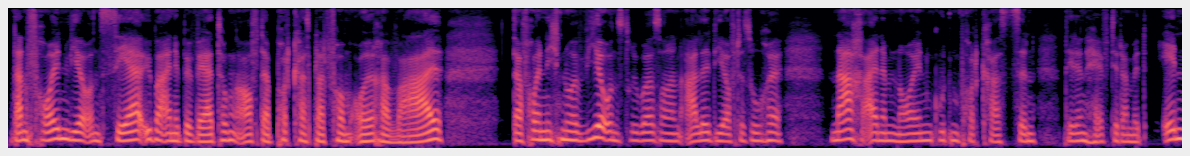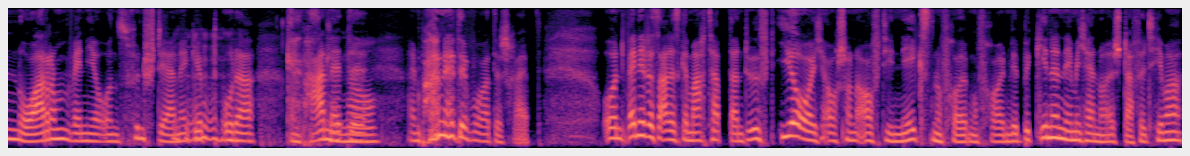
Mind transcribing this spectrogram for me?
dann freuen wir uns sehr über eine Bewertung auf der Podcast-Plattform eurer Wahl. Da freuen nicht nur wir uns drüber, sondern alle, die auf der Suche nach einem neuen guten Podcast sind. Denen helft ihr damit enorm, wenn ihr uns fünf Sterne gibt oder ein paar nette, genau. ein paar nette Worte schreibt. Und wenn ihr das alles gemacht habt, dann dürft ihr euch auch schon auf die nächsten Folgen freuen. Wir beginnen nämlich ein neues Staffelthema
